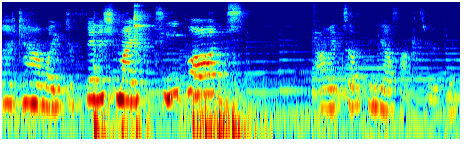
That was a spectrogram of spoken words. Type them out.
I can't wait to finish my teapot. I'll make something else after this.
